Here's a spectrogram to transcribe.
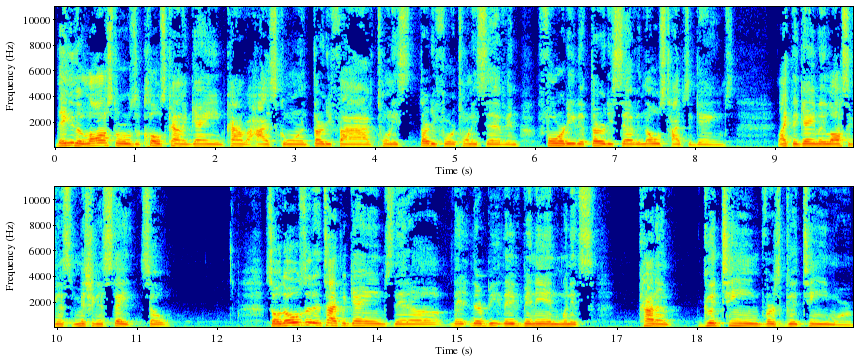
they either lost or it was a close kind of game, kind of a high scoring 35, 20, 34, 27, 40 to 37, those types of games. Like the game they lost against Michigan State. So so those are the type of games that uh they they're be, they've been in when it's kind of good team versus good team or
